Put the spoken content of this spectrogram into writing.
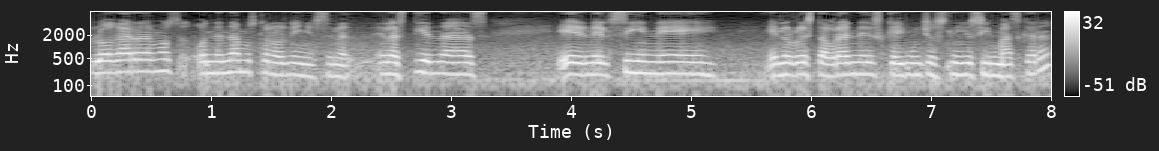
lo, agarramos donde andamos con los niños, en, en las tiendas, en el cine, en los restaurantes, que hay muchos niños sin máscara.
